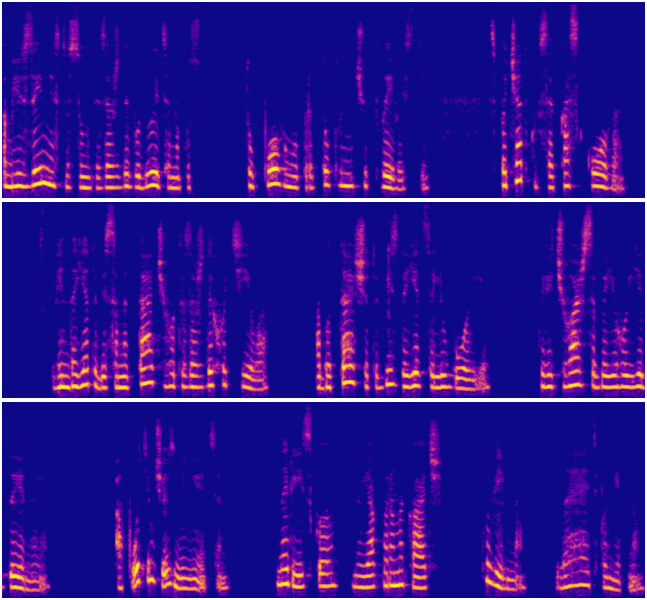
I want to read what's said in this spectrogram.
Аб'юзивні стосунки завжди будуються на поступовому притупленні чутливості. Спочатку все казкове. Він дає тобі саме те, чого ти завжди хотіла, або те, що тобі здається любов'ю. Ти відчуваєш себе його єдиною, а потім щось змінюється. Не різко, не як перемикач, повільно, ледь помітно.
